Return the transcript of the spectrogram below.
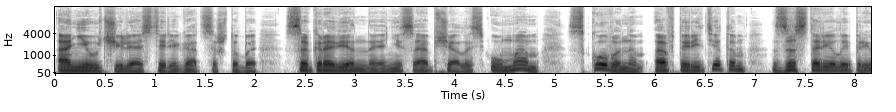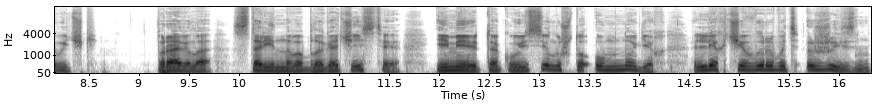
они учили остерегаться, чтобы сокровенное не сообщалось умам, скованным авторитетом застарелой привычки. Правила старинного благочестия имеют такую силу, что у многих легче вырвать жизнь,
